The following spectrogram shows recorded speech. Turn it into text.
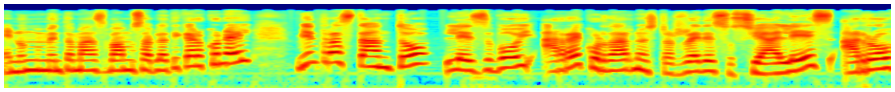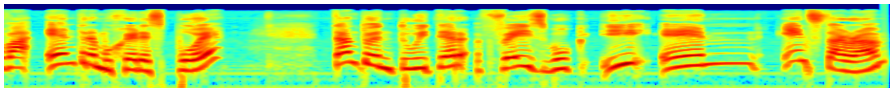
En un momento más vamos a platicar con él. Mientras tanto, les voy a recordar nuestras redes sociales, arroba entre mujeres tanto en Twitter, Facebook y en Instagram.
